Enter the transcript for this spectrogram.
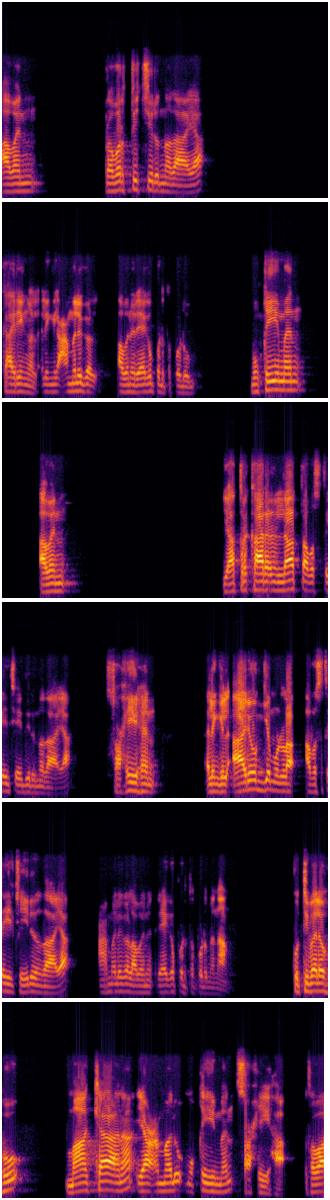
അവൻ പ്രവർത്തിച്ചിരുന്നതായ കാര്യങ്ങൾ അല്ലെങ്കിൽ അമലുകൾ അവന് രേഖപ്പെടുത്തപ്പെടും. മുഖീമൻ അവൻ യാത്രക്കാരനല്ലാത്ത അവസ്ഥയിൽ ചെയ്തിരുന്നതായ സഹീഹൻ അല്ലെങ്കിൽ ആരോഗ്യമുള്ള അവസ്ഥയിൽ ചെയ്തിരുന്നതായ അമലുകൾ അവന് രേഖപ്പെടുത്തപ്പെടുമെന്നാണ്. കുത്തിബലഹു മാഖ്യാന യഅമലു മുഖീമൻ സഹീഹ. അഥവാ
